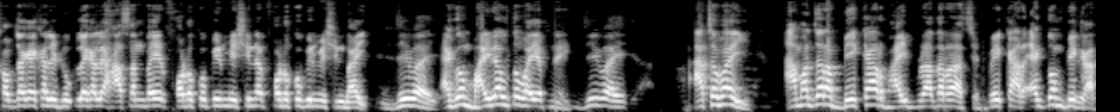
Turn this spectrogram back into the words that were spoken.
সব জায়গায় খালি ঢুকলে খালি হাসান ভাইয়ের ফটোকপির মেশিন আর ফটোকপির মেশিন ভাই। জি ভাই। একদম ভাইরাল তো ভাই আপনি। জি ভাই। আচ্ছা ভাই আমার যারা বেকার ভাই ব্রাদাররা আছে বেকার একদম বেকার।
